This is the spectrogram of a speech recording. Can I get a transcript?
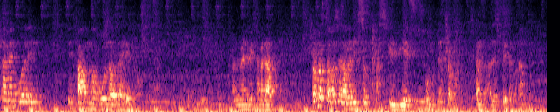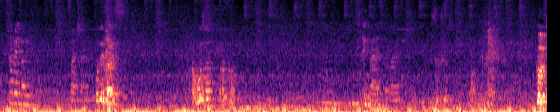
Stein oder in, in Farben noch rosa oder hell. Also im Endeffekt haben wir da schon was zur Auswahl, aber nicht so krass viel wie jetzt unten im Shop. Kannst du alles später machen. Na, wenn dann zwei Steine. Und in weiß. Rosa oder blau? In weiß dabei. Ist ja schön. Gut,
